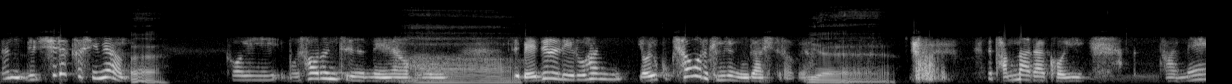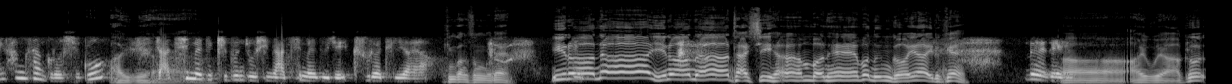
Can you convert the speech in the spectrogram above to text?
한 이제 시작하시면 예. 거의 뭐 서른 쯤에 하고 아, 이제 메들리로 한 10곡 샤워를 굉장히 오래 하시더라고요. 예. 밤마다 거의 밤에 항상 그러시고 아침에도 기분 좋으시면 아침에도 이제 그 소리가 들려요. 김광석 노래. 일어나, 일어나, 다시 한번 해보는 거야. 이렇게. 네네. 아, 아이고야. 그,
